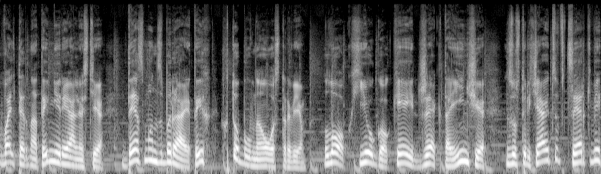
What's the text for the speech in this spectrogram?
В альтернативній реальності Дезмонд збирає тих, хто був на острові. Лок, Хьюго, Кейт, Джек та інші зустрічаються в церкві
